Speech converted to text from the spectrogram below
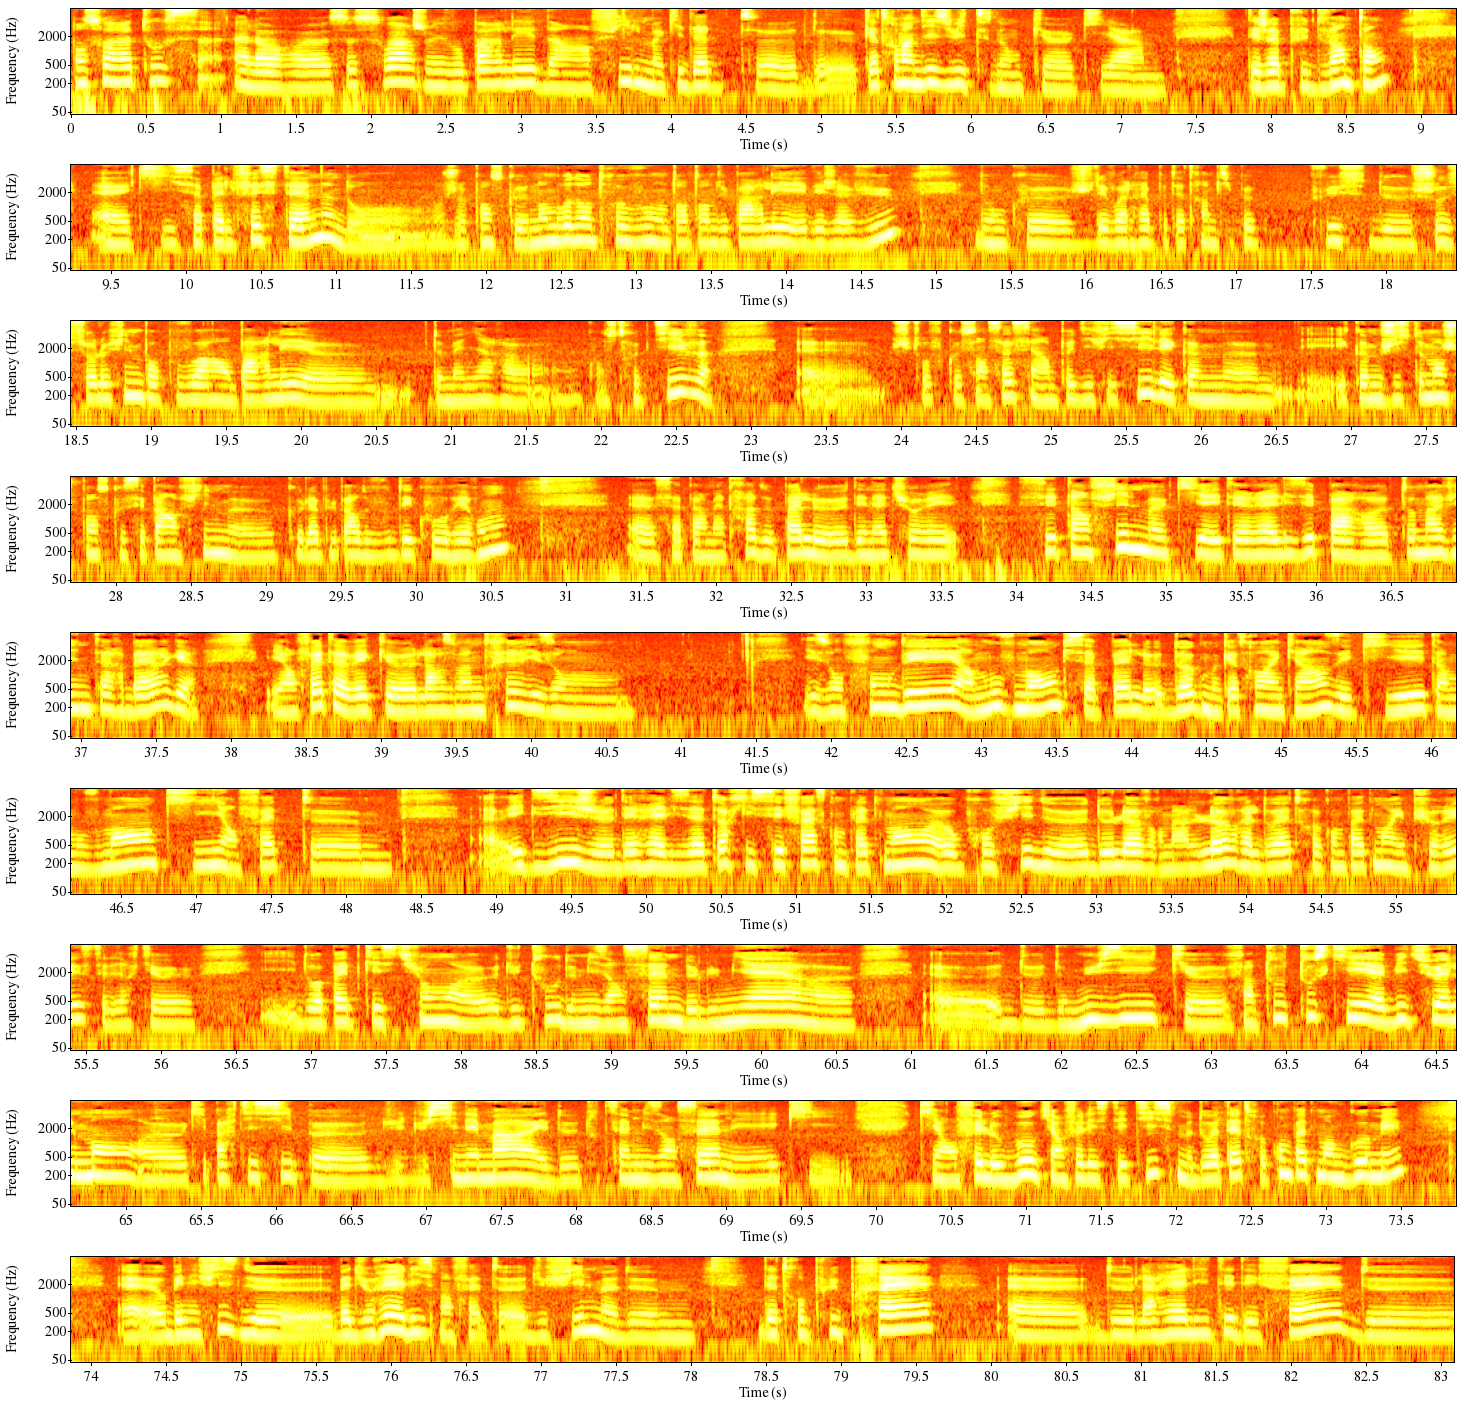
Bonsoir à tous. Alors euh, ce soir, je vais vous parler d'un film qui date euh, de 98, donc euh, qui a déjà plus de 20 ans, qui s'appelle Festen, dont je pense que nombre d'entre vous ont entendu parler et déjà vu. Donc je dévoilerai peut-être un petit peu plus de choses sur le film pour pouvoir en parler euh, de manière euh, constructive. Euh, je trouve que sans ça, c'est un peu difficile et comme, et comme justement, je pense que c'est pas un film que la plupart de vous découvriront. ça permettra de ne pas le dénaturer. C'est un film qui a été réalisé par Thomas Winterberg et en fait avec Lars von Trier, ils ont ils ont fondé un mouvement qui s'appelle Dogme 95 et qui est un mouvement qui en fait euh, exige des réalisateurs qui s'effacent complètement euh, au profit de, de l'œuvre. L'œuvre, elle doit être complètement épurée, c'est-à-dire qu'il ne doit pas être question du tout de mise en scène, de lumière, euh, de, musique, euh, enfin tout, tout, ce qui est habituellement euh, qui participe du, cinéma et de toute sa mise en scène et qui, qui en fait le beau, qui en fait l'esthétisme, doit être complètement gommé au bénéfice de, bah, du réalisme en fait du film, d'être au plus près de la réalité des faits, de,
